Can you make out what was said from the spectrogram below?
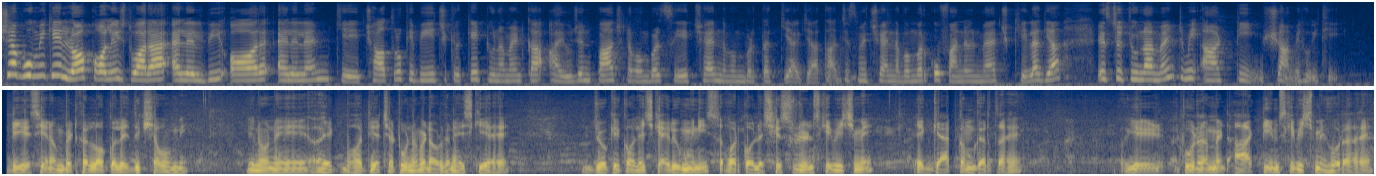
दीक्षा भूमि के लॉ कॉलेज द्वारा एलएलबी और एलएलएम के छात्रों के बीच क्रिकेट टूर्नामेंट का आयोजन 5 नवंबर से 6 नवंबर तक किया गया था, जिसमें 6 नवंबर को फाइनल मैच खेला गया। इस टूर्नामेंट में आठ टीम शामिल हुई थी। D N Ambedkar law college Deeksha Bhoomi इन्होंने एक बहुत ही अच्छा टूर्नामेंट ऑर्गेनाइज़ किया है, जो कि कॉलेज के एलुमिनीस और कॉलेज के स्टूडेंट्स के बीच में एक गैप कम करता है। ये टूर्नामेंट आठ टीम्स के बीच में हो रहा है।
